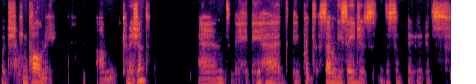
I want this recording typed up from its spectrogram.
which King Ptolemy um, commissioned. And he, had, he put 70 sages, This it's,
